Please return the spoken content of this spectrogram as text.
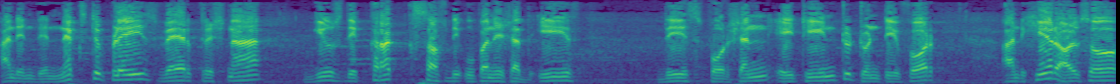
and in the next place where Krishna gives the crux of the Upanishad is this portion 18 to 24 and here also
